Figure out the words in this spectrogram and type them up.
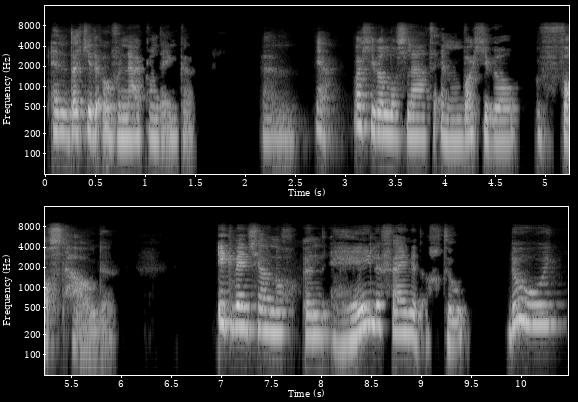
en dat je erover na kan denken. Um, ja, wat je wil loslaten en wat je wil vasthouden. Ik wens jou nog een hele fijne dag toe. Doei!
